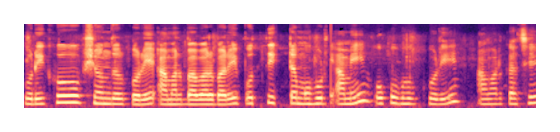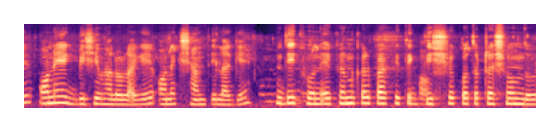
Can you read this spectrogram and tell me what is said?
করি খুব সুন্দর করে। আমার বাবার বাড়ি প্রত্যেকটা মুহূর্তে আমি উপভোগ করি। আমার কাছে অনেক বেশি ভালো লাগে, অনেক শান্তি লাগে। দেখুন, এখানকার প্রাকৃতিক দৃশ্য কতটা সুন্দর।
